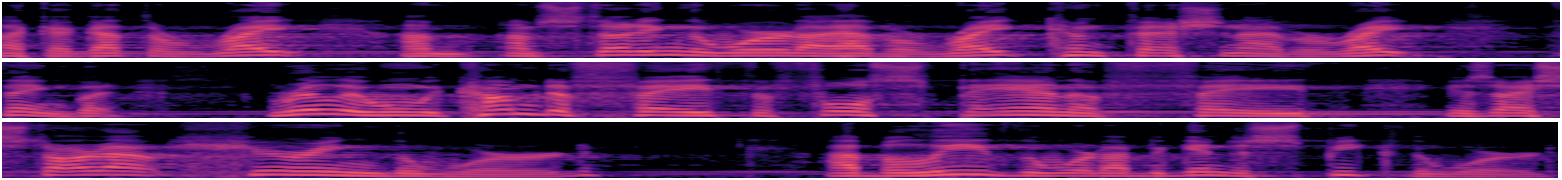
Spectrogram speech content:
like I got the right, I'm, I'm studying the word, I have a right confession, I have a right thing. But really, when we come to faith, the full span of faith is I start out hearing the word, I believe the word, I begin to speak the word.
